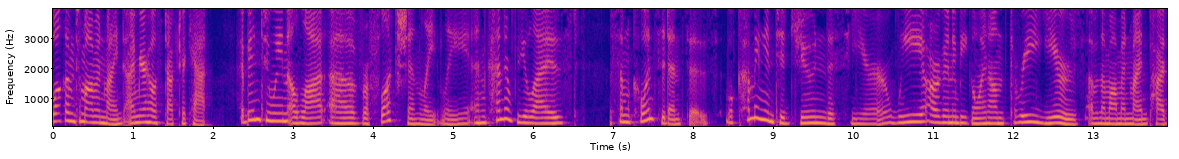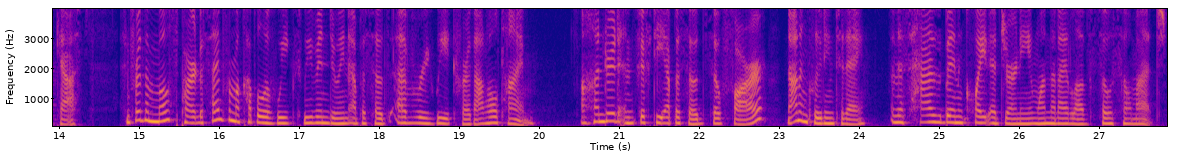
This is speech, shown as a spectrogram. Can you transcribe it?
Welcome to Mom and Mind. I'm your host, Dr. Kat. I've been doing a lot of reflection lately and kind of realized some coincidences. Well, coming into June this year, we are going to be going on three years of the Mom and Mind podcast. And for the most part, aside from a couple of weeks, we've been doing episodes every week for that whole time. 150 episodes so far, not including today. And this has been quite a journey and one that I love so, so much.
